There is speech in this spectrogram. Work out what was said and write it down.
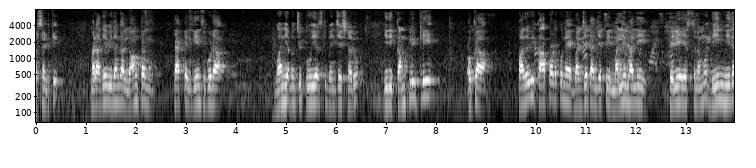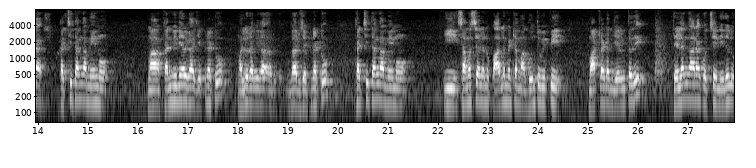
పర్సెంట్కి మరి అదేవిధంగా లాంగ్ టర్మ్ క్యాపిటల్ గెయిన్స్ కూడా వన్ ఇయర్ నుంచి టూ ఇయర్స్కి పెంచేసినారు. ఇది కంప్లీట్లీ ఒక పదవి కాపాడుకునే బడ్జెట్ అని చెప్పి మళ్ళీ మళ్ళీ తెలియజేస్తున్నాము. దీని మీద ఖచ్చితంగా మేము మా కన్వీనర్ గారు చెప్పినట్టు మల్లు రవి గారు గారు చెప్పినట్టు ఖచ్చితంగా మేము ఈ సమస్యలను పార్లమెంట్లో మా గొంతు విప్పి మాట్లాడడం జరుగుతుంది. తెలంగాణకు వచ్చే నిధులు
